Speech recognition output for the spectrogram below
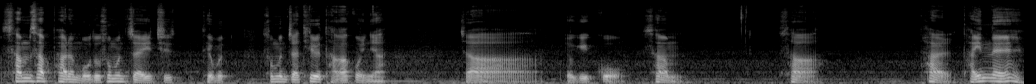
3, 4, 8은 모두 소문자 H 대문 소문자 T를 다 갖고 있냐? 자 여기 있고 3 4 8 다 있네.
